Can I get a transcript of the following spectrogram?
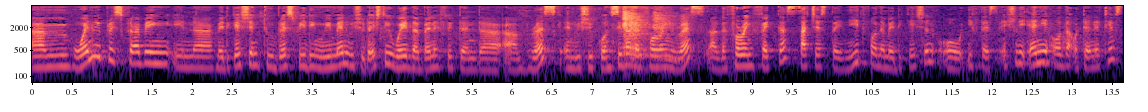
Um, when we're prescribing in uh, medication to breastfeeding women, we should actually weigh the benefit and uh, um, risk, and we should consider the following risks, uh, the following factors, such as the need for the medication, or if there's actually any other alternatives,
